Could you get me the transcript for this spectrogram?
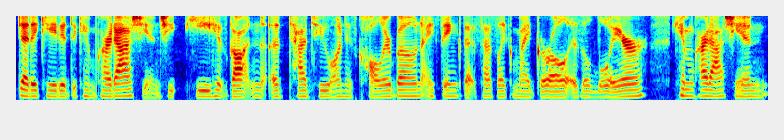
dedicated to Kim Kardashian. She, he has gotten a tattoo on his collarbone, I think, that says, like, my girl is a lawyer. Kim Kardashian,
